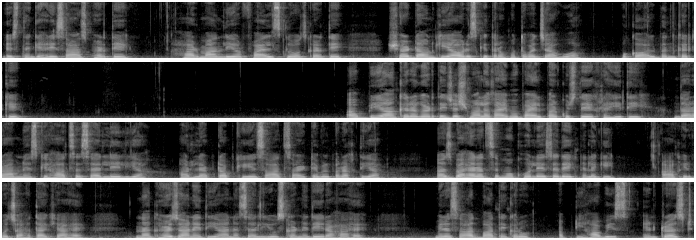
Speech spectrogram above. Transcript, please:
इसने गहरी सांस भरते, हार मान ली और फाइल्स क्लोज करते शट डाउन किया और इसकी तरफ़ मुतवजा हुआ। वो कॉल बंद करके, अब भी आँखें रगड़ती, चश्मा लगाए, मोबाइल पर कुछ देख रही थी। दाराम ने इसके हाथ से सेल ले लिया और लैपटॉप के साथ साइड टेबल पर रख दिया। असबा हैरत से मुँह खोले से देखने लगी। आखिर वो चाहता क्या है? ना घर जाने दिया, ना सेल यूज़ करने दे रहा है। मेरे साथ बातें करो, अपनी हॉबीज़ इंटरेस्ट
